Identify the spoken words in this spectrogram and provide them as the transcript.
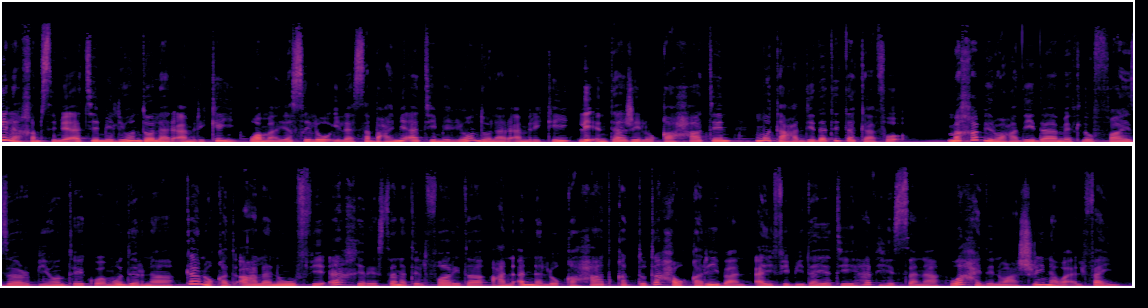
إلى 500 مليون دولار أمريكي وما يصل إلى 700 مليون دولار أمريكي لإنتاج لقاحات متعددة التكافؤ مخابر عديدة مثل فايزر، بيونتيك وموديرنا كانوا قد أعلنوا في آخر السنة الفارطة عن أن اللقاحات قد تتاح قريباً أي في بداية هذه السنة 21 و2000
